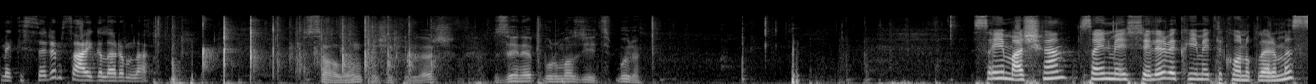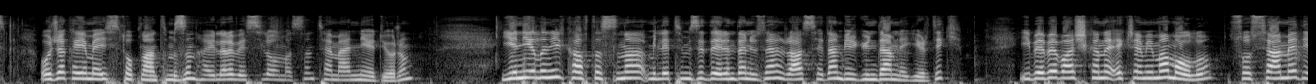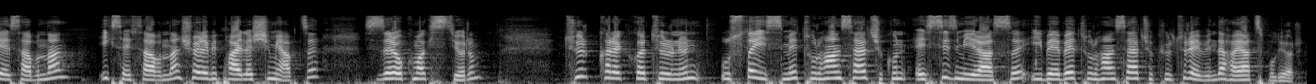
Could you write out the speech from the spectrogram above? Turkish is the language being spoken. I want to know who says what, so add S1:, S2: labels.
S1: etmek isterim saygılarımla.
S2: Sağ olun, teşekkürler. Zeynep Burmaz Yiğit, buyurun.
S3: Sayın Başkan, Sayın Meclis üyeleri ve kıymetli konuklarımız, Ocak ayı meclis toplantımızın hayırlara vesile olmasını temenni ediyorum. Yeni yılın ilk haftasına milletimizi derinden üzen, rahatsız eden bir gündemle girdik. İBB Başkanı Ekrem İmamoğlu sosyal medya hesabından, X hesabından şöyle bir paylaşım yaptı. Sizlere okumak istiyorum. Türk karikatürünün usta ismi Turhan Selçuk'un eşsiz mirası İBB Turhan Selçuk Kültür Evi'nde hayat buluyor.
